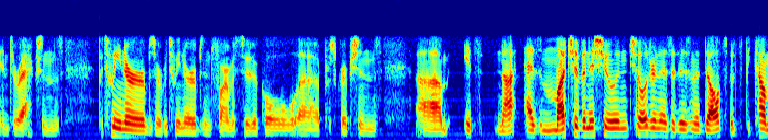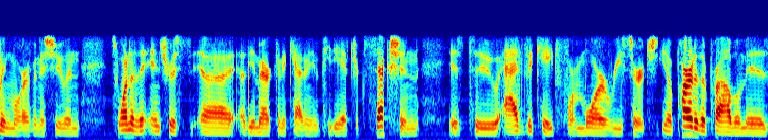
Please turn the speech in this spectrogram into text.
interactions between herbs or between herbs and pharmaceutical uh, prescriptions. Um, it's not as much of an issue in children as it is in adults, but it's becoming more of an issue. And it's one of the interests uh, of the American Academy of Pediatrics section is to advocate for more research. You know, part of the problem is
